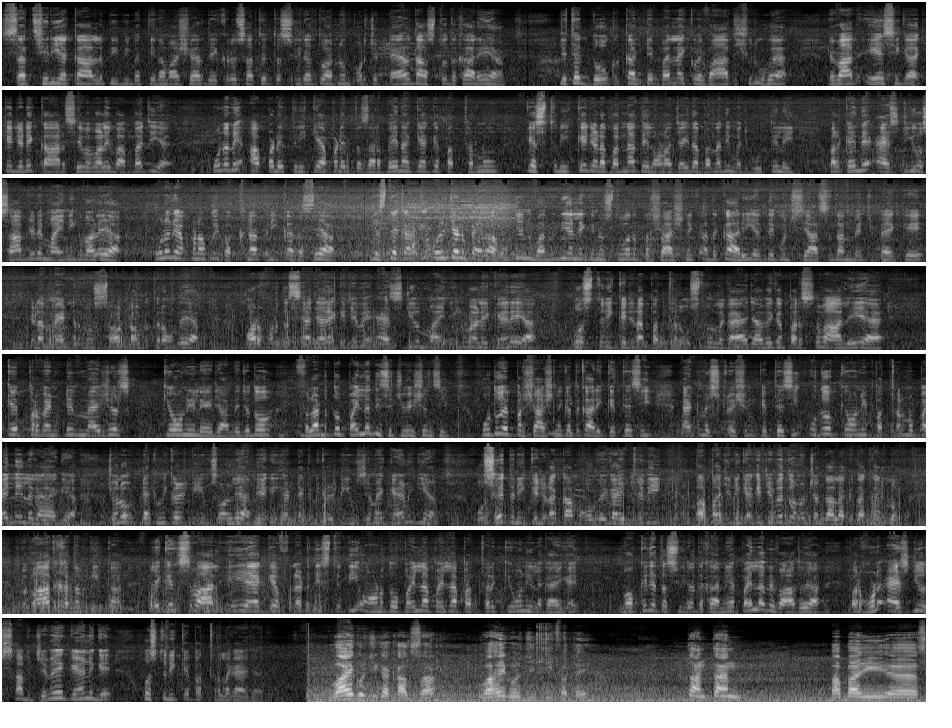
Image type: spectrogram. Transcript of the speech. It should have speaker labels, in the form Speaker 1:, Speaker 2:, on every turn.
Speaker 1: ਸਤਿ ਸ਼੍ਰੀ ਅਕਾਲ, ਪੀਪੀ ਬੱਤੀ ਨਵਾਂ ਸ਼ਹਿਰ ਦੇਖ ਰਹੇ ਹੋ। ਸਾਥੀਓ, ਤਸਵੀਰਾਂ ਤੁਹਾਨੂੰ ਬੁਰਜ ਟਹਿਲ ਦਾਸ ਤੋਂ ਦਿਖਾ ਰਹੇ ਹਾਂ, ਜਿੱਥੇ 2 ਘੰਟੇ ਪਹਿਲਾਂ ਇੱਕ ਵਿਵਾਦ ਸ਼ੁਰੂ ਹੋਇਆ। ਵਿਵਾਦ ਇਹ ਸੀਗਾ ਕਿ ਜਿਹੜੇ ਕਾਰ ਸੇਵਾ ਵਾਲੇ ਬਾਬਾ ਜੀ ਆ ਉਹਨਾਂ ਨੇ ਆਪਣੇ ਤਰੀਕੇ, ਆਪਣੇ ਤਜਰਬੇ ਨਾਲ ਕਿਹਾ ਕਿ ਪੱਥਰ ਨੂੰ ਕਿਸ ਤਰੀਕੇ ਜਿਹੜਾ ਬੰਨਾ ਤੇ ਲਾਉਣਾ ਚਾਹੀਦਾ, ਬੰਨਾ ਦੀ ਮਜ਼ਬੂਤੀ ਲਈ। ਪਰ ਕਹਿੰਦੇ ਐਸਡੀਓ ਸਾਹਿਬ ਜਿਹੜੇ ਮਾਈਨਿੰਗ ਵਾਲੇ ਆ, ਉਹਨਾਂ ਨੇ ਆਪਣਾ ਕੋਈ ਵੱਖਰਾ ਤਰੀਕਾ ਦੱਸਿਆ, ਜਿਸ ਦੇ ਕਰਕੇ ਉਲਝਣ ਪੈਦਾ ਹੋ ਉਲਝਣ ਵੱਧਦੀ ਹੈ ਲੇਕਿਨ ਉਸ ਤੋਂ ਬਾਅਦ ਪ੍ਰਸ਼ਾਸਨਿਕ ਅਧਿਕਾਰੀ ਅਤੇ ਕੁਝ ਸਿਆਸਤਦਾਨ ਵਿੱਚ ਪੈ ਕੇ ਜਿਹੜਾ ਮੈਟਰ ਨੂੰ ਸੌਰਟ ਆਊਟ ਕਰਾਉਂਦੇ ਆ। ਔਰ ਹੁਣ ਦੱਸਿਆ ਜਾ ਰਿਹਾ ਕਿ ਜਿਵੇਂ ਐਸਡੀਓ ਮਾਈਨਿੰਗ ਵਾਲੇ ਕਹਿ ਰਹੇ ਆ, ਉਸ ਤਰੀਕੇ ਜਿਹੜਾ ਪੱਥਰ ਉਸ ਨੂੰ ਲਗਾਇਆ ਜਾਵੇਗਾ। ਪਰ ਸਵਾਲ ਇਹ ਹੈ ਕਿ ਪ੍ਰੀਵੈਂਟਿਵ ਮੈਜਰਸ ਕਿਉਂ ਨਹੀਂ ਲਏ ਜਾਂਦੇ? ਜਦੋਂ ਫਲੱਡ ਤੋਂ ਪਹਿਲਾਂ ਦੀ ਸਿਚੁਏਸ਼ਨ ਸੀ, ਉਦੋਂ ਇਹ ਪ੍ਰਸ਼ਾਸਨਿਕ ਅਧਿਕਾਰੀ ਕਿੱਥੇ ਸੀ? ਐਡਮਿਨਿਸਟ੍ਰੇਸ਼ਨ ਕਿੱਥੇ ਸੀ? ਉਦੋਂ ਕਿਉਂ ਨਹੀਂ ਪੱਥਰ ਨੂੰ ਪਹਿਲਾਂ ਹੀ ਲਗਾਇਆ ਗਿਆ? ਚਲੋ ਟੈਕਨੀਕਲ ਟੀਮਸ ਹੁਣ ਲਿਆਂਦੀਆਂ ਗਈਆਂ ਟੈਕਨੀਕਲ ਟੀਮਸ ਜਿਵੇਂ ਕਹਿਣਗੀਆਂ, ਉਸੇ ਤਰੀਕੇ ਜਿਹੜਾ ਕੰਮ ਹੋਵੇਗਾ, ਇੱਥੇ ਵੀ ਬਾਬਾ ਜੀ ਨੇ ਕਿਹਾ ਕਿ ਜਿਵੇਂ ਤੁਹਾਨੂੰ ਚੰਗਾ ਲੱਗਦਾ ਕਰ ਲਓ, ਵਿਵਾਦ ਖਤਮ ਕੀਤਾ। ਲੇਕਿਨ ਸਵਾਲ ਇਹ ਹੈ ਕਿ ਫਲੱਡ ਦੀ ਸਥਿਤੀ ਆਉਣ ਤੋਂ ਪਹਿਲਾਂ ਪਹਿਲਾਂ ਪੱਥਰ ਕਿਉਂ ਨਹੀਂ ਲਗਾਏ ਗਏ? ਮੌਕੇ ਦੀਆਂ ਤਸਵੀਰਾਂ ਦਿਖਾਉਂਦੇ ਆ ਪਹਿਲਾਂ ਵਿਵਾਦ ਹੋਇਆ, ਪਰ ਹੁਣ ਐਸਡੀਓ ਸਾਹਿਬ ਜਿਵੇਂ ਕਹਿਣਗੇ, ਉਸ ਤਰੀਕੇ ਪੱਥਰ ਲਗਾਏ ਜਾ ਰਹੇ
Speaker 2: ਵਾਹਿਗੁਰੂ ਜੀ ਕਾ ਖਾਲਸਾ ਵਾਹਿਗੁਰੂ ਜੀ ਕੀ ਫਤਿਹ। ਧੰਨ ਧੰਨ ਬਾਬਾ ਜੀ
